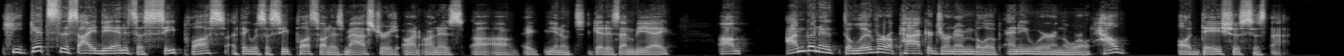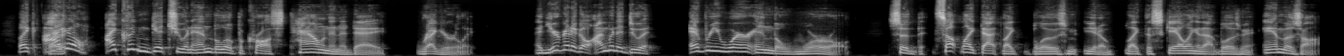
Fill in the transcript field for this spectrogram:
he gets this idea, and it's a C plus. I think it was a C plus on his master's on on his uh, uh, you know to get his MBA. Um, I'm going to deliver a package or an envelope anywhere in the world. How audacious is that? Like right. I don't, I couldn't get you an envelope across town in a day regularly, and you're going to go. I'm going to do it everywhere in the world. So th- something like that, like blows me. You know, like the scaling of that blows me. Amazon,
